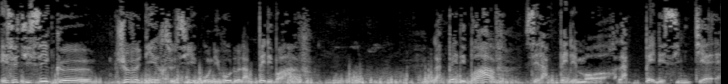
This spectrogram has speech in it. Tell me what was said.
Et c'est ici que je veux dire ceci au niveau de la paix des braves. La paix des braves, c'est la paix des morts, la paix des cimetières,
